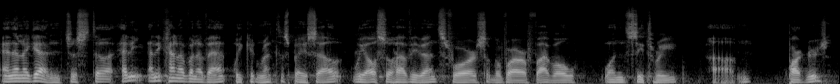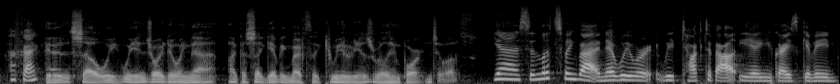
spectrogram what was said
and then again, just uh, any, any kind of an event, we can rent the space out. We also have events for some of our 501c3 um, partners. Okay. And so we, we enjoy doing that. Like I said, giving back to the community is really important to us. Yes, and let's swing back. I know we were we talked about you know you guys giving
